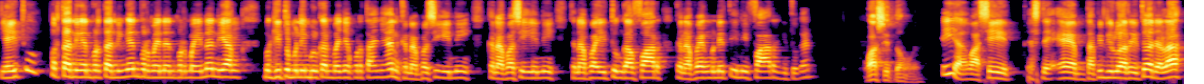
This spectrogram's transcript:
Yaitu pertandingan-pertandingan, permainan-permainan yang begitu menimbulkan banyak pertanyaan. Kenapa sih ini? Kenapa sih ini? Kenapa itu nggak VAR? Kenapa yang menit ini VAR gitu kan? Wasit dong. Iya, wasit, SDM. Tapi di luar itu adalah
